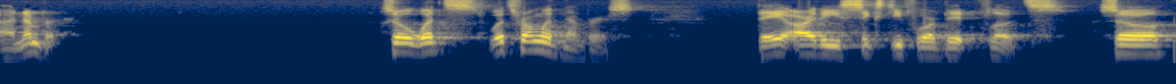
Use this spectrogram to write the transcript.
a number. So what's, what's wrong with numbers? They are these 64-bit floats. So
